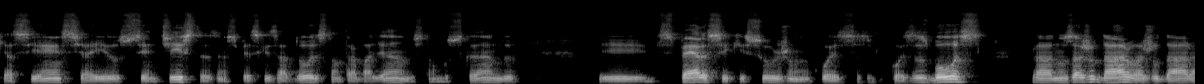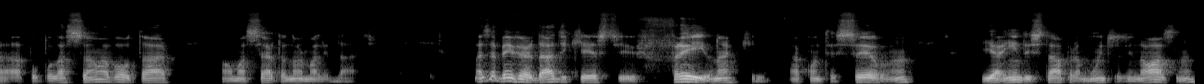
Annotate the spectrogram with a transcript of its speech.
que a ciência e os cientistas, né, os pesquisadores estão trabalhando, estão buscando, e espera-se que surjam coisas, coisas boas, para nos ajudar ou ajudar a população a voltar a uma certa normalidade. Mas é bem verdade que este freio né, que aconteceu, né, e ainda está para muitos de nós, né,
